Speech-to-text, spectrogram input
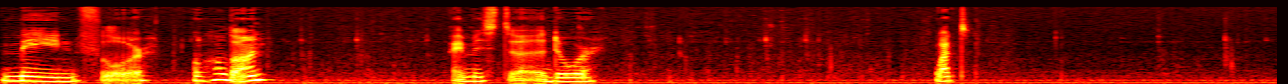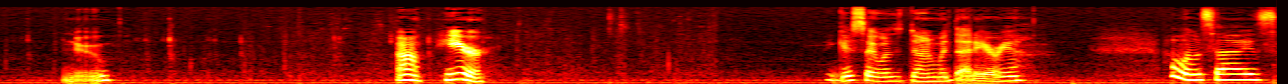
Main floor. Oh, hold on. I missed a door. What? No. Ah, here. I guess I was done with that area. Hello, Size.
